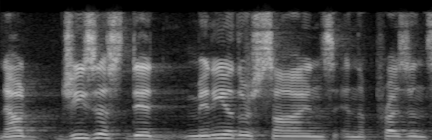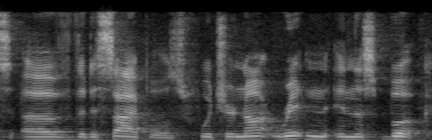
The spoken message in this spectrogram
Now, Jesus did many other signs in the presence of the disciples, which are not written in this book.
